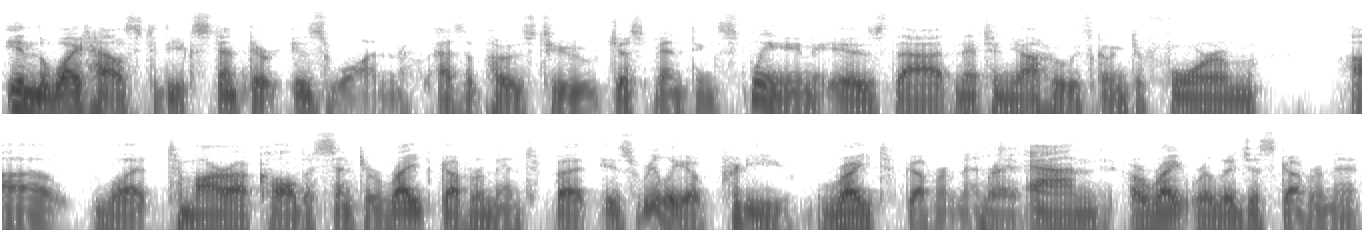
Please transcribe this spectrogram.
in the White House, to the extent there is one, as opposed to just venting spleen, is that Netanyahu is going to form uh, what Tamara called a center-right government, but is really a pretty right government Right. and a right religious government,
